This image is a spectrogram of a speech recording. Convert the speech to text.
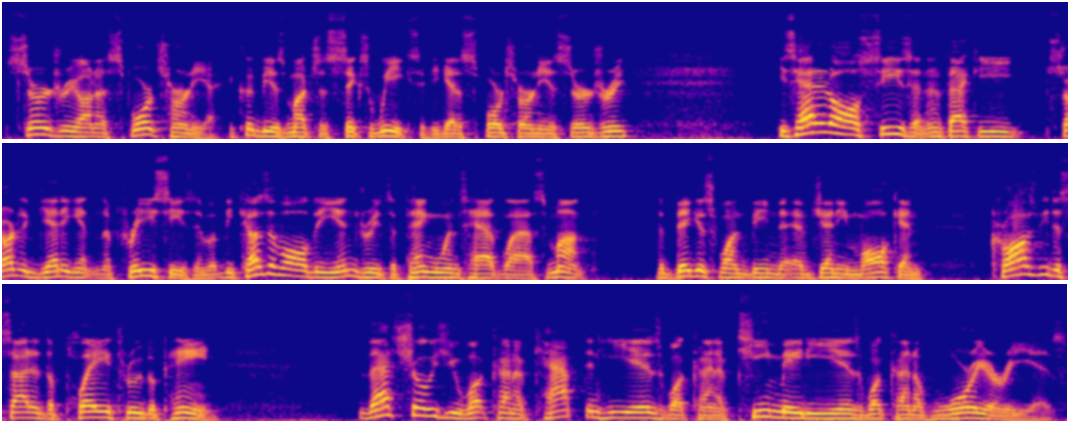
surgery on a sports hernia. It could be as much as six weeks if you get a sports hernia surgery. He's had it all season. In fact, he started getting it in the preseason, but because of all the injuries the Penguins had last month, the biggest one being to Evgeny Malkin, Crosby decided to play through the pain. That shows you what kind of captain he is, what kind of teammate he is, what kind of warrior he is.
